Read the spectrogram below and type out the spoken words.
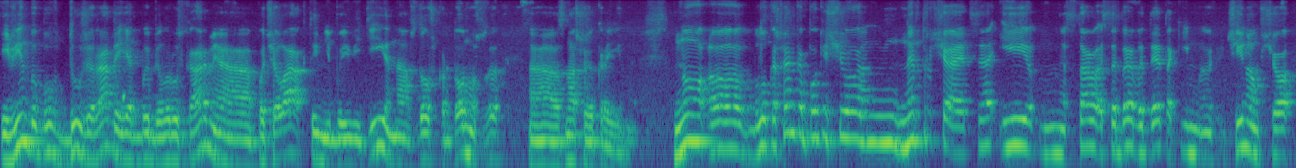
і він би був дуже радий, якби білоруська армія почала активні бойові дії на вздовж кордону з, з нашою країною. Ну Лукашенко поки що не втручається і став себе веде таким чином, що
